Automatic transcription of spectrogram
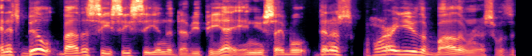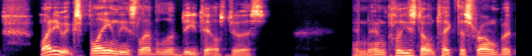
and it's built by the CCC and the WPA. And you say, well, Dennis, why are you the bothering us with? Why do you explain these level of details to us? And and please don't take this wrong, but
